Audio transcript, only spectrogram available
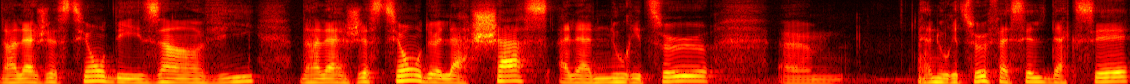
dans la gestion des envies, dans la gestion de la chasse à la nourriture. Euh, la nourriture facile d'accès,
